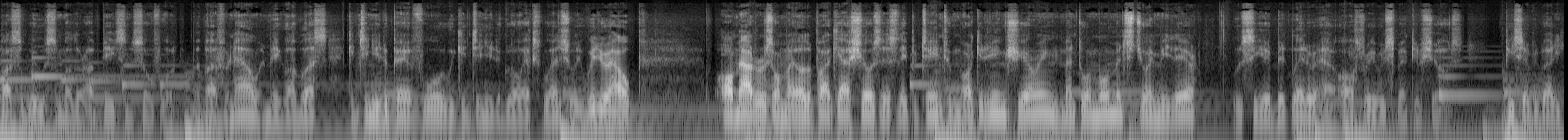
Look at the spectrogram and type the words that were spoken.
possibly with some other updates and so forth. Bye bye for now, and may God bless. Continue to pay it forward. We continue to grow exponentially with your help. all matters on my other podcast shows as they pertain to marketing, sharing, mentor moments. Join me there. We'll see you a bit later at all three respective shows. Peace, everybody.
